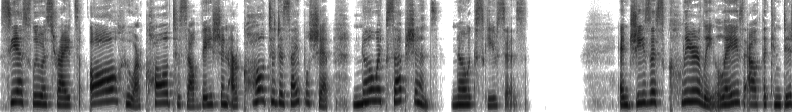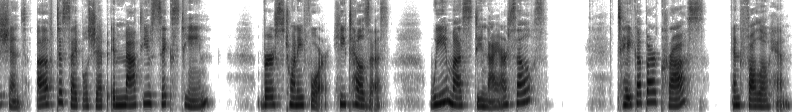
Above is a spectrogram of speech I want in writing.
C.S. Lewis writes, All who are called to salvation are called to discipleship. No exceptions, no excuses. And Jesus clearly lays out the conditions of discipleship in Matthew 16, verse 24. He tells us, we must deny ourselves, take up our cross, and follow him.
